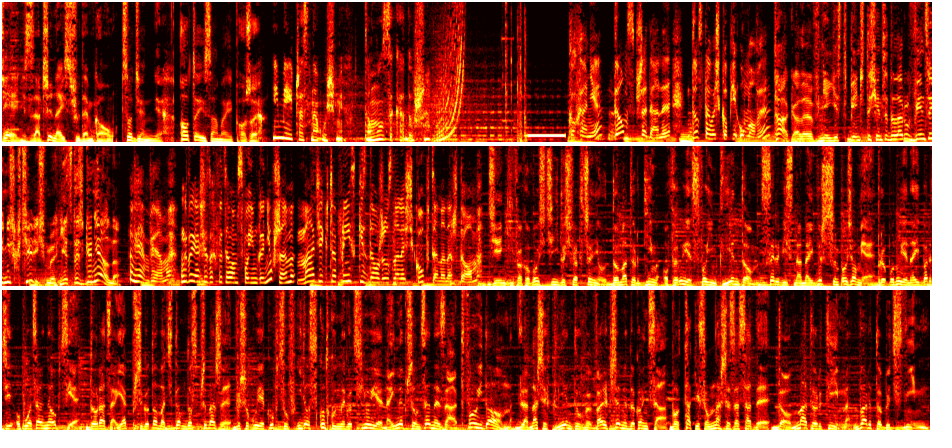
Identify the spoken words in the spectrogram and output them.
Dzień zaczynaj z siódemką. Codziennie, o tej samej porze. I miej czas na uśmiech. To muzyka duszy. Kochanie, dom sprzedany. Dostałeś kopię umowy? Tak, ale w niej jest 5000 dolarów więcej niż chcieliśmy. Jesteś genialna. Wiem, wiem. Gdy ja się zachwycałam swoim geniuszem, Maciek Czapliński zdążył znaleźć kupca na nasz dom. Dzięki fachowości i doświadczeniu Domator Team oferuje swoim klientom serwis na najwyższym poziomie. Proponuje najbardziej opłacalne opcje. Doradza, jak przygotować dom do sprzedaży. Wyszukuje kupców i do skutku negocjuje najlepszą cenę za Twój dom. Dla naszych klientów walczymy do końca, bo takie są nasze zasady. Domator Team. Warto być z nim.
